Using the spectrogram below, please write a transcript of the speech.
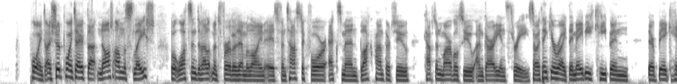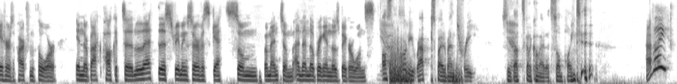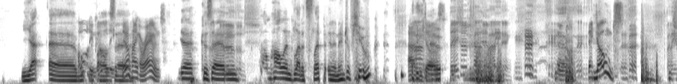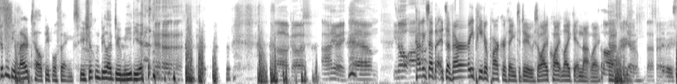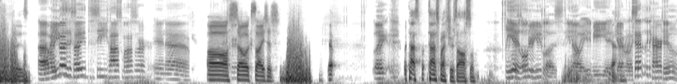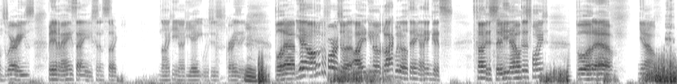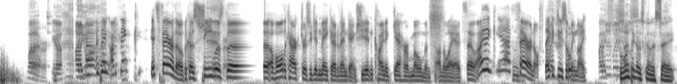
point. I should point out that not on the slate, but what's in development further down the line is Fantastic Four, X Men, Black Panther 2, Captain Marvel 2, and Guardians 3. So I think you're right. They may be keeping their big hitters, apart from Thor, in their back pocket to let the streaming service get some momentum, and then they'll bring in those bigger ones. Yeah. Also, they've already wrapped Spider Man 3. So Yeah. that's going to come out at some point. Have they? yeah. Um, Holy because, moly. they don't uh, hang around. Yeah, because um, Tom Holland let it slip in an interview. As he does. They shouldn't tell him anything. They don't. He shouldn't be allowed to tell people things. He shouldn't be allowed to do media. oh god. Anyway, um, you know, uh, Having said that, it's a very Peter Parker thing to do, so I quite like it in that way. that's very yeah, true. That's very, It very is. true. It is. Um, are you guys excited to see Taskmaster in? Uh, Oh, so excited. Like But Task, Taskmaster is awesome. he is underutilized, you know, in media Yeah. in general, except in the cartoons where he's been a mainstay since like 1998, which is crazy. Mm. But um, yeah, I'm looking forward to it. I, you know, the Black Widow thing. I think it's it's kind of silly now at this point, but um, you know, whatever. You know, I do want. I think I think it's fair though because she was fair. the of all the characters who didn't make it out of Endgame, she didn't kind of get her moment on the way out. So I think yeah, fair enough. They I- could do something nice. I just wish The one thing I was going to say,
